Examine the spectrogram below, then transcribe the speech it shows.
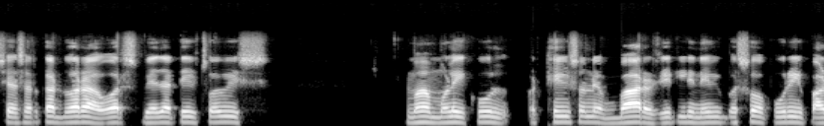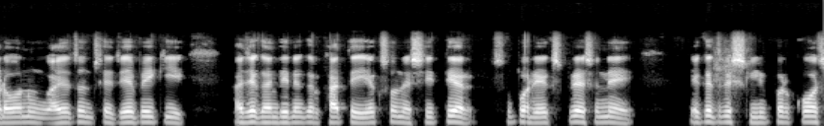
રાજ્ય સરકાર દ્વારા વર્ષ બે હજાર ત્રેવીસ ચોવીસમાં મળી કુલ અઠ્યાવીસો ને બાર જેટલી નવી બસો પૂરી પાડવાનું આયોજન છે. જે પૈકી આજે ગાંધીનગર ખાતે એકસો ને સિત્તેર સુપર એક્સપ્રેસ અને એકત્રીસ સ્લીપર કોચ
